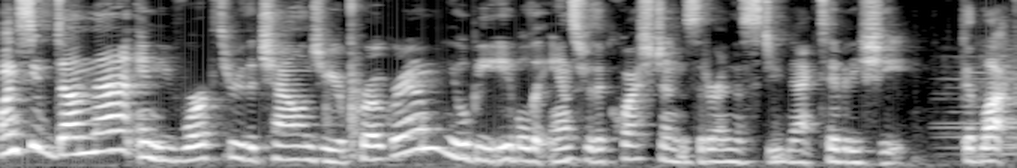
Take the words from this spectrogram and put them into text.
Once you've done that and you've worked through the challenge of your program, you'll be able to answer the questions that are in the student activity sheet. Good luck.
